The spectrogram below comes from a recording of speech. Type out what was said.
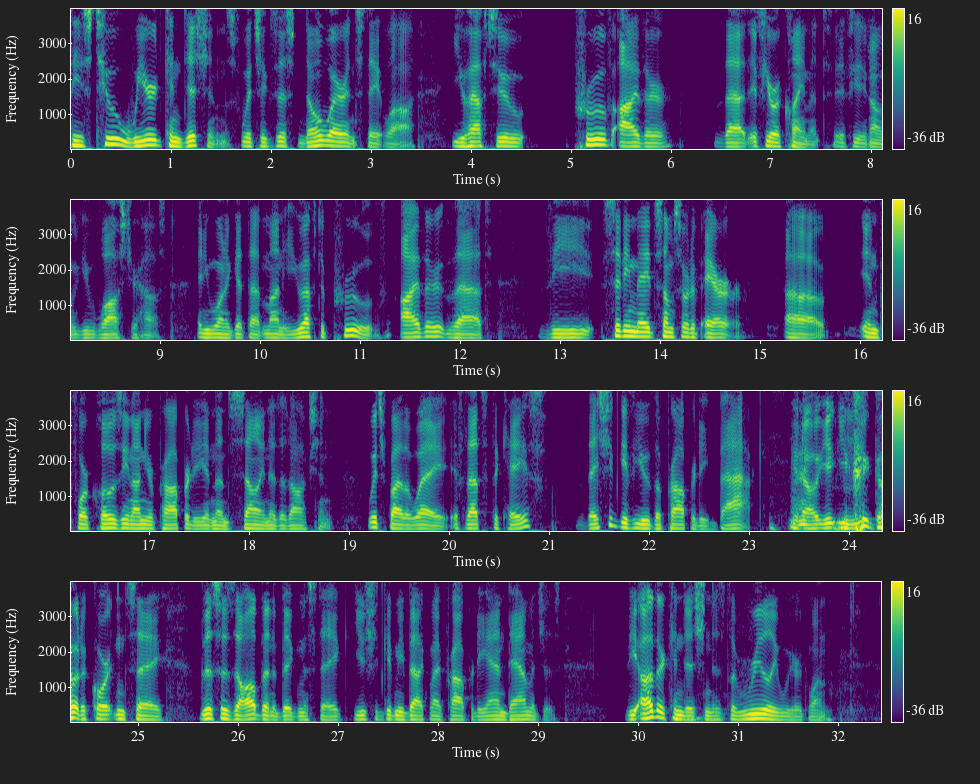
these two weird conditions which exist nowhere in state law. You have to prove either that if you're a claimant, if you know you've lost your house and you want to get that money, you have to prove either that the city made some sort of error uh, in foreclosing on your property and then selling it at auction. Which, by the way, if that's the case, they should give you the property back. You know, you, you could go to court and say, "This has all been a big mistake. You should give me back my property and damages." The other condition is the really weird one.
